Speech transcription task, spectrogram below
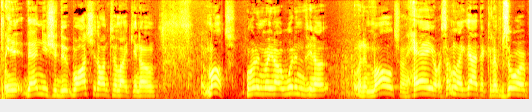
Then you should do, wash it onto like you know mulch, wooden you know wooden you know wooden mulch or hay or something like that that could absorb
